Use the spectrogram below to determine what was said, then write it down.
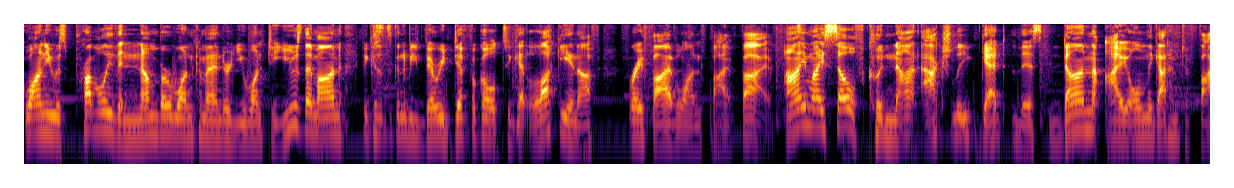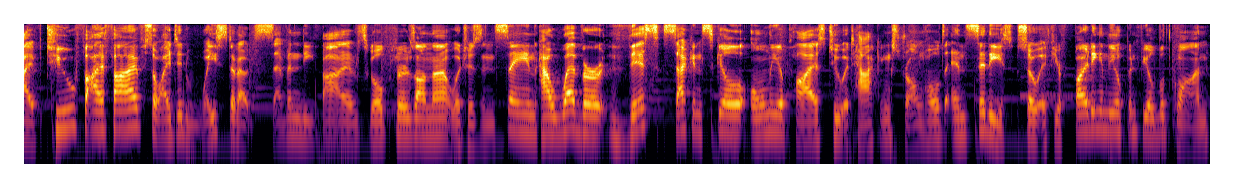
Guan Yu is probably the number one commander you want to use them on because it's going to be very difficult to get lucky enough for a 5155 I myself could not actually get this done. I only got him to 5255 so I did waste about 75 sculptures on that which is insane. However this second skill only applies to attacking strongholds and cities. So if you're fighting in the open field with Guan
